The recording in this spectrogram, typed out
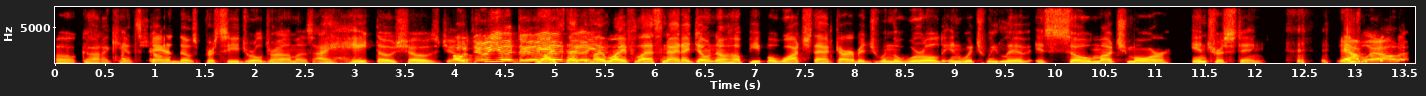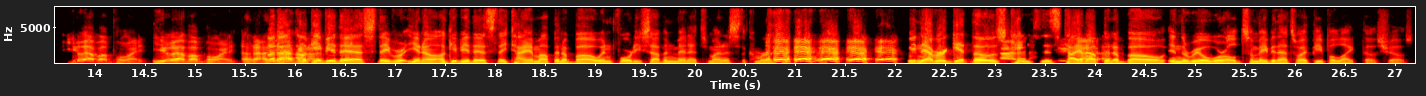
Oh God, I can't stand those procedural dramas. I hate those shows, Joe. Oh, do you? Do you? I said to you? my wife last night, I don't know how people watch that garbage when the world in which we live is so much more interesting. yeah, well, you have a point. You have a point. but I, will give you this. They, you know, I'll give you this. They tie him up in a bow in 47 minutes minus the commercial. we never get those cases tied up in a bow in the real world, so maybe that's why people like those shows.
